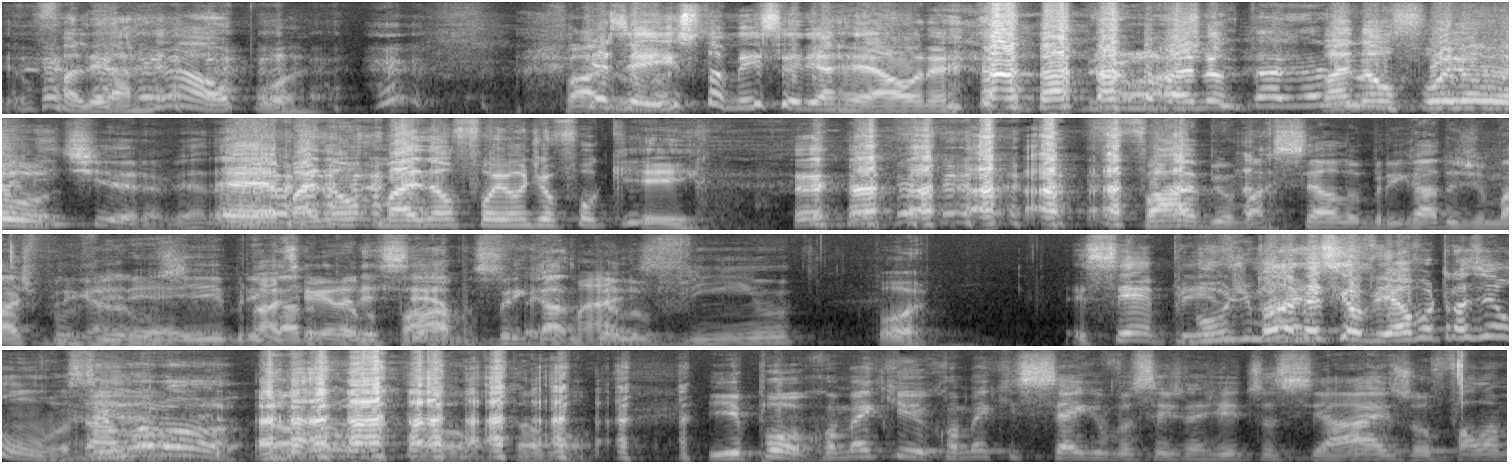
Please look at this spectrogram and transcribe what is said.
Eu falei a real, pô. Fábio, Quer dizer, mas- isso também seria real, né? mas, não, tá mas não foi é o... mentira, é verdade. É, mas não, mas não foi onde eu foquei. Fábio, Marcelo, obrigado demais por Obrigado virem aí. Obrigado pelo papo. Obrigado pelo vinho. Pô, sempre... Bom toda demais. vez que eu vier, eu vou trazer um. Você Tá bom, tá bom, tá bom, tá bom. E, pô, como é, que, como é que segue vocês nas redes sociais? Ou fala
